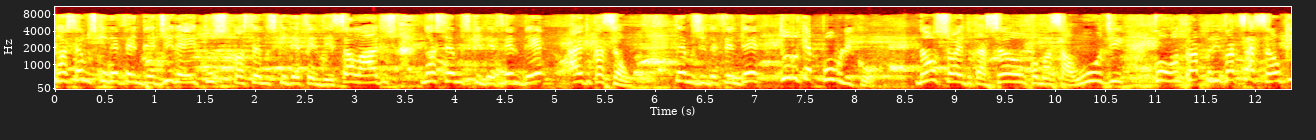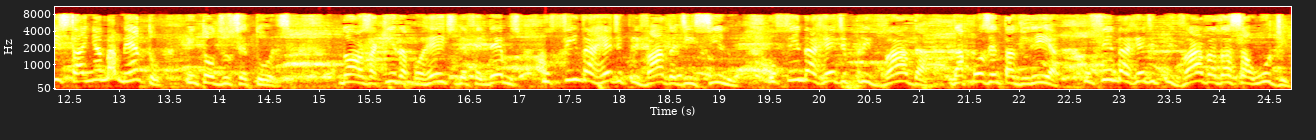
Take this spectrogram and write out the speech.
nós temos que defender direitos, nós temos que defender salários, nós temos que defender a educação. Temos de defender tudo que é público, não só a educação, como a saúde, contra a privatização que está em andamento em todos os setores. Nós aqui da Corrente defendemos o fim da rede privada de ensino, o fim da rede privada da aposentadoria, o fim da rede privada da saúde,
